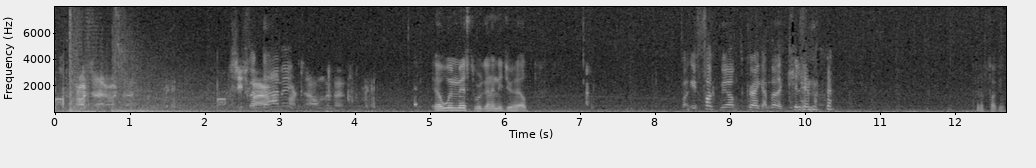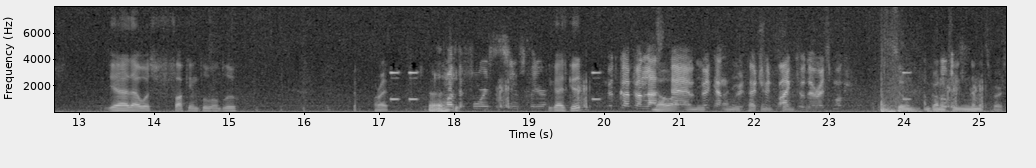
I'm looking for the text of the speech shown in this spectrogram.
Roger that, roger that. Cease God fire. damn it. Or I'll move out. Yeah, we missed. We're gonna need your help. Fuck, he fucked me up, Craig. I'm gonna kill him. Gonna fucking. Yeah, that was fucking blue on blue. Month the forest seems clear. You guys good? Good copy on last. No, uh, I need- Vulcan, I need retreat back soon. to the red smoke. Soon. I'm gonna Okay. clean Nimitz first.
